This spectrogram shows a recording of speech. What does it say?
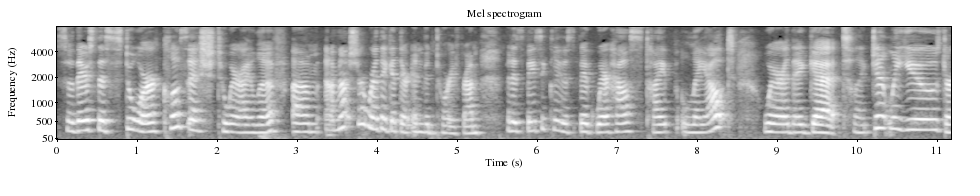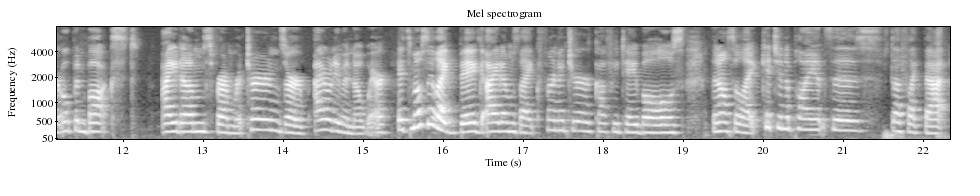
So there's this store close-ish to where I live. Um, I'm not sure where they get their inventory from, but it's basically this big warehouse type layout where they get like gently used or open boxed items from returns or I don't even know where. It's mostly like big items like furniture, coffee tables, then also like kitchen appliances, stuff like that.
